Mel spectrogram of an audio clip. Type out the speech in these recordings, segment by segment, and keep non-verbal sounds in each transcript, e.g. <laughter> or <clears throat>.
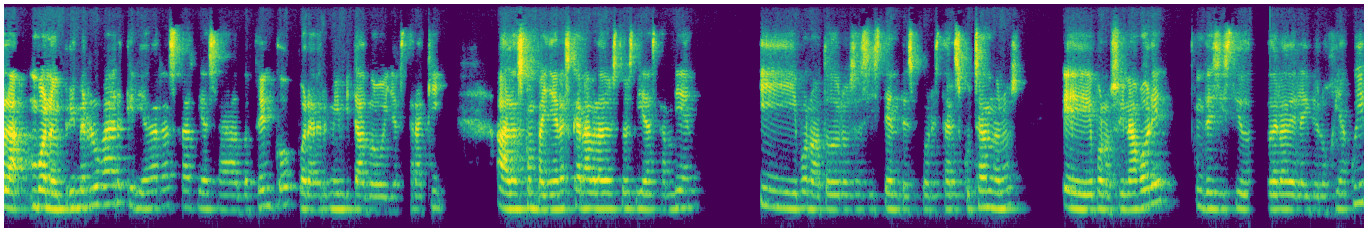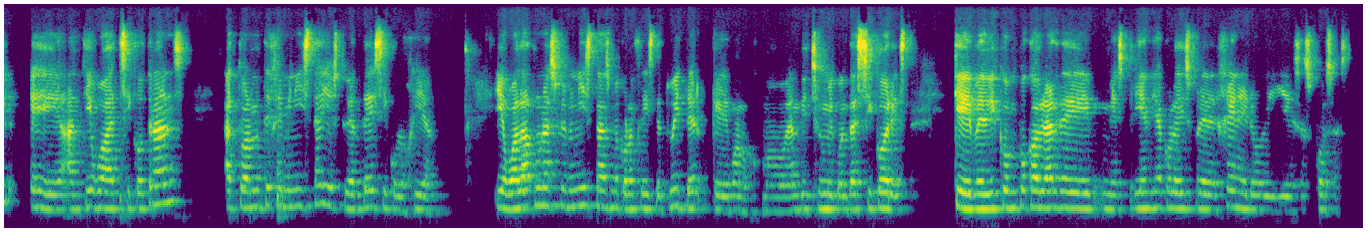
Hola, bueno, en primer lugar quería dar las gracias a Docenco por haberme invitado hoy a estar aquí, a las compañeras que han hablado estos días también y bueno, a todos los asistentes por estar escuchándonos. Eh, bueno, soy Nagore, desistidora de la ideología queer, eh, antigua chico trans, actualmente feminista y estudiante de psicología. Igual algunas feministas me conocéis de Twitter, que bueno, como han dicho en mi cuenta de Psicores, que me dedico un poco a hablar de mi experiencia con la disforia de género y esas cosas.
